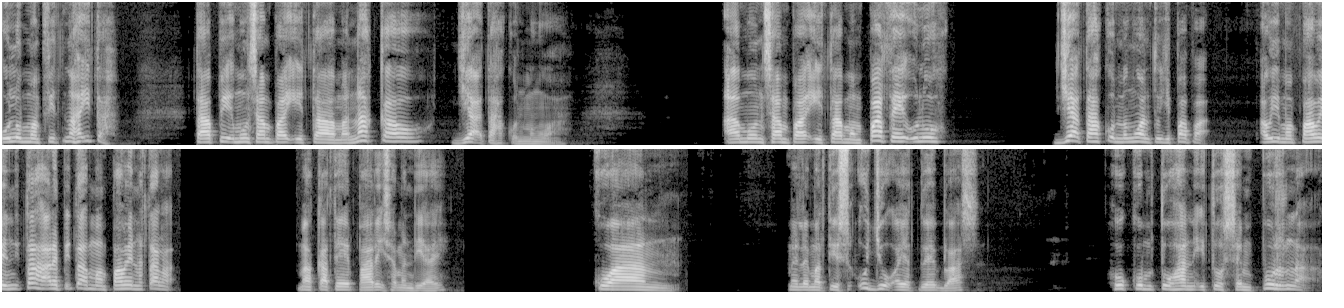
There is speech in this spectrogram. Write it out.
ulum memfitnah ita. Tapi mun sampai ita menakau ja tahakun mengua. Amun sampai ita mempate ulu ja tahakun menguan tuji papa. Awi mempawin ita arep ita mempawin hatala maka te pari samandiai kuan Melemartis uju ayat 12. Hukum Tuhan itu sempurna.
